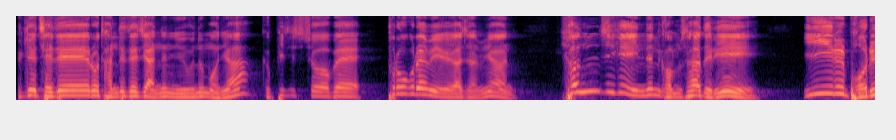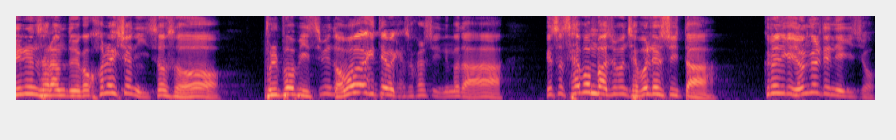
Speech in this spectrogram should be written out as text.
그게 제대로 단대되지 않는 이유는 뭐냐? 그 PD수첩의 프로그램에 의하자면 현직에 있는 검사들이 이 일을 벌이는 사람들과 커넥션이 있어서 불법이 있으면 넘어가기 때문에 계속 할 수 있는 거다. 그래서 세 번 봐주면 재벌될 수 있다. 그러니까 연결된 얘기죠.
